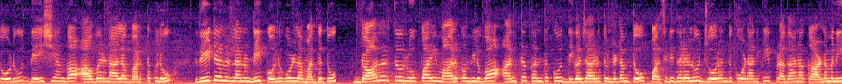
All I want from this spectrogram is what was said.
తోడు దేశీయంగా ఆభరణాల వర్తకులు రీటైలర్ల నుండి కొనుగోళ్ళ మద్దతు డాలర్తో రూపాయి మారకం విలువ అంతకంతకు దిగజారుతుండటంతో పసిడి ధరలు జోరందుకోవడానికి ప్రధాన కారణమని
